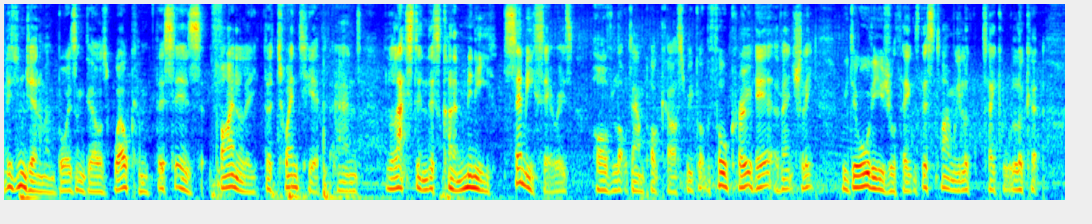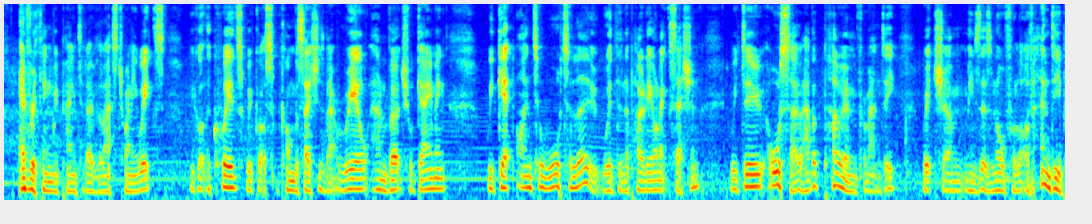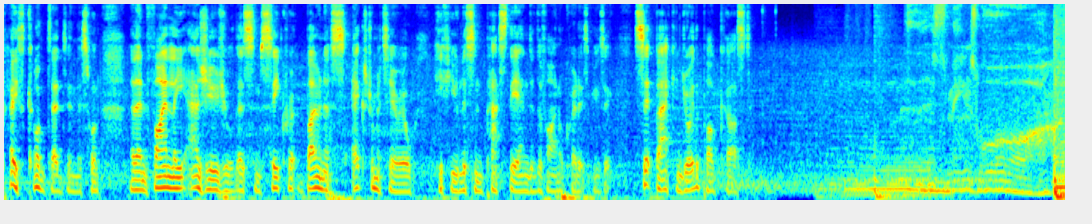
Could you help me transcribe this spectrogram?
Ladies and gentlemen, boys and girls, welcome. This is finally the 20th and last in this kind of mini semi series of Lockdown Podcast. We've got the full crew here eventually. We do all the usual things. This time we look take a look at everything we painted over the last 20 weeks. We've got the quiz, we've got some conversations about real and virtual gaming. We get into Waterloo with the Napoleonic session we do also have a poem from Andy, which um, means there's an awful lot of Andy based content in this one. And then finally, as usual, there's some secret bonus extra material if you listen past the end of the final credits music. Sit back, enjoy the podcast. This means war.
